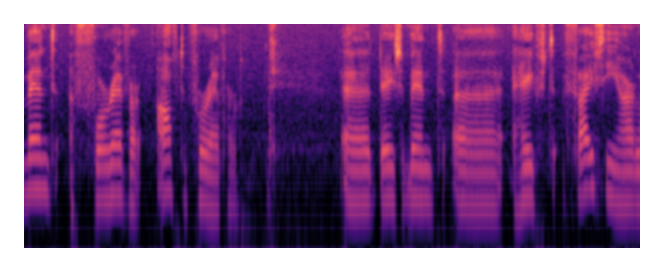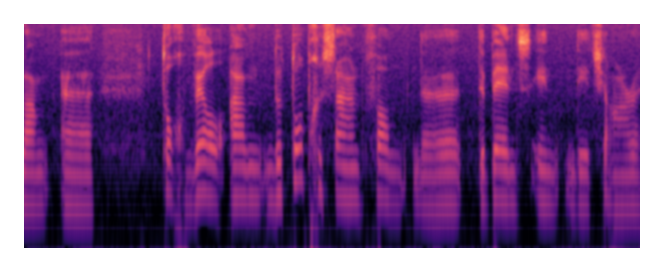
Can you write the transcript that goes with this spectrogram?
De band Forever After Forever. deze band heeft 15 jaar lang toch wel aan de top gestaan van de, de bands in dit genre.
